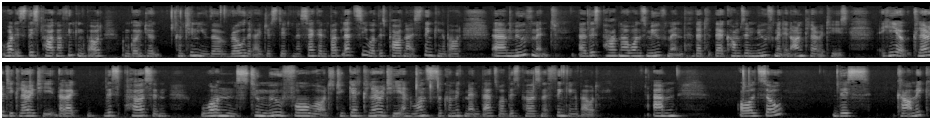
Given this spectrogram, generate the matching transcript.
what is this partner thinking about? I'm going to continue the row that I just did in a second, but let's see what this partner is thinking about. Uh, movement. Uh, this partner wants movement, that there comes in movement in unclarities. Here, clarity, clarity, that like this person wants to move forward, to get clarity and wants the commitment. That's what this person is thinking about. Um, also, this karmic,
